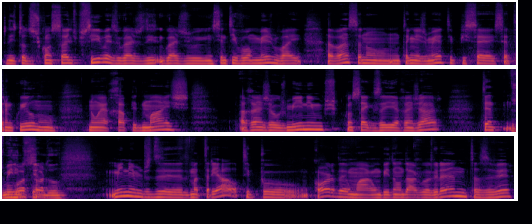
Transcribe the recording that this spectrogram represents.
pedi todos os conselhos possíveis, o gajo, o gajo incentivou-me mesmo, vai, avança, não, não tenhas medo, tipo, isso é, isso é tranquilo, não, não é rápido demais, arranja os mínimos, consegues aí arranjar. Os mínimos sendo... Mínimos de, de, material, tipo corda, uma, um bidão de água grande, estás a ver?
